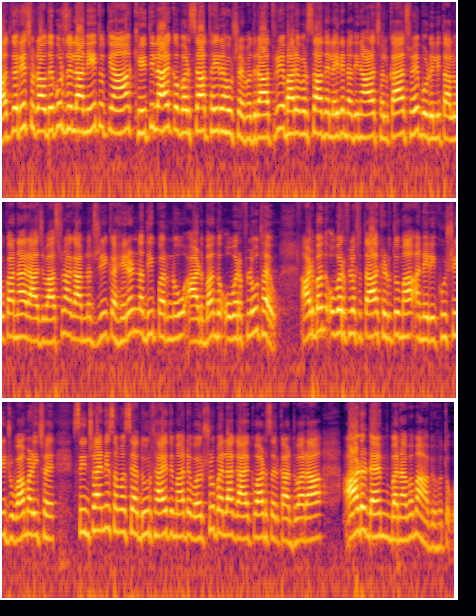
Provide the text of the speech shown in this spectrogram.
વાત કરીએ છોટાઉદેપુર જિલ્લાની, તો ત્યાં ખેતીલાયક વરસાદ થઈ રહ્યો છે. મધરાત્રિએ ભારે વરસાદને લઈને નદી નાળા છલકાયા છે. બોડેલી તાલુકાના રાજવાસણા ગામ નજીક હેરણ નદી પરનો આડબંધ ઓવરફ્લો થયો. આડબંધ ઓવરફ્લો થતાં ખેડૂતોમાં અનેરી ખુશી જોવા મળી છે. સિંચાઈની સમસ્યા દૂર થાય તે માટે વર્ષો પહેલા ગાયકવાડ સરકાર દ્વારા આડ ડેમ બનાવવામાં આવ્યો હતો.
